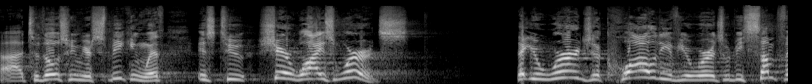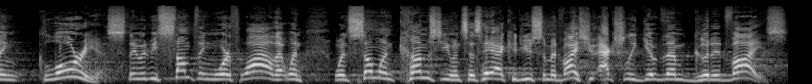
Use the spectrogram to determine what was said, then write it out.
uh, to those whom you're speaking with is to share wise words. That your words, the quality of your words would be something glorious. They would be something worthwhile. That when, when someone comes to you and says, Hey, I could use some advice, you actually give them good advice.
